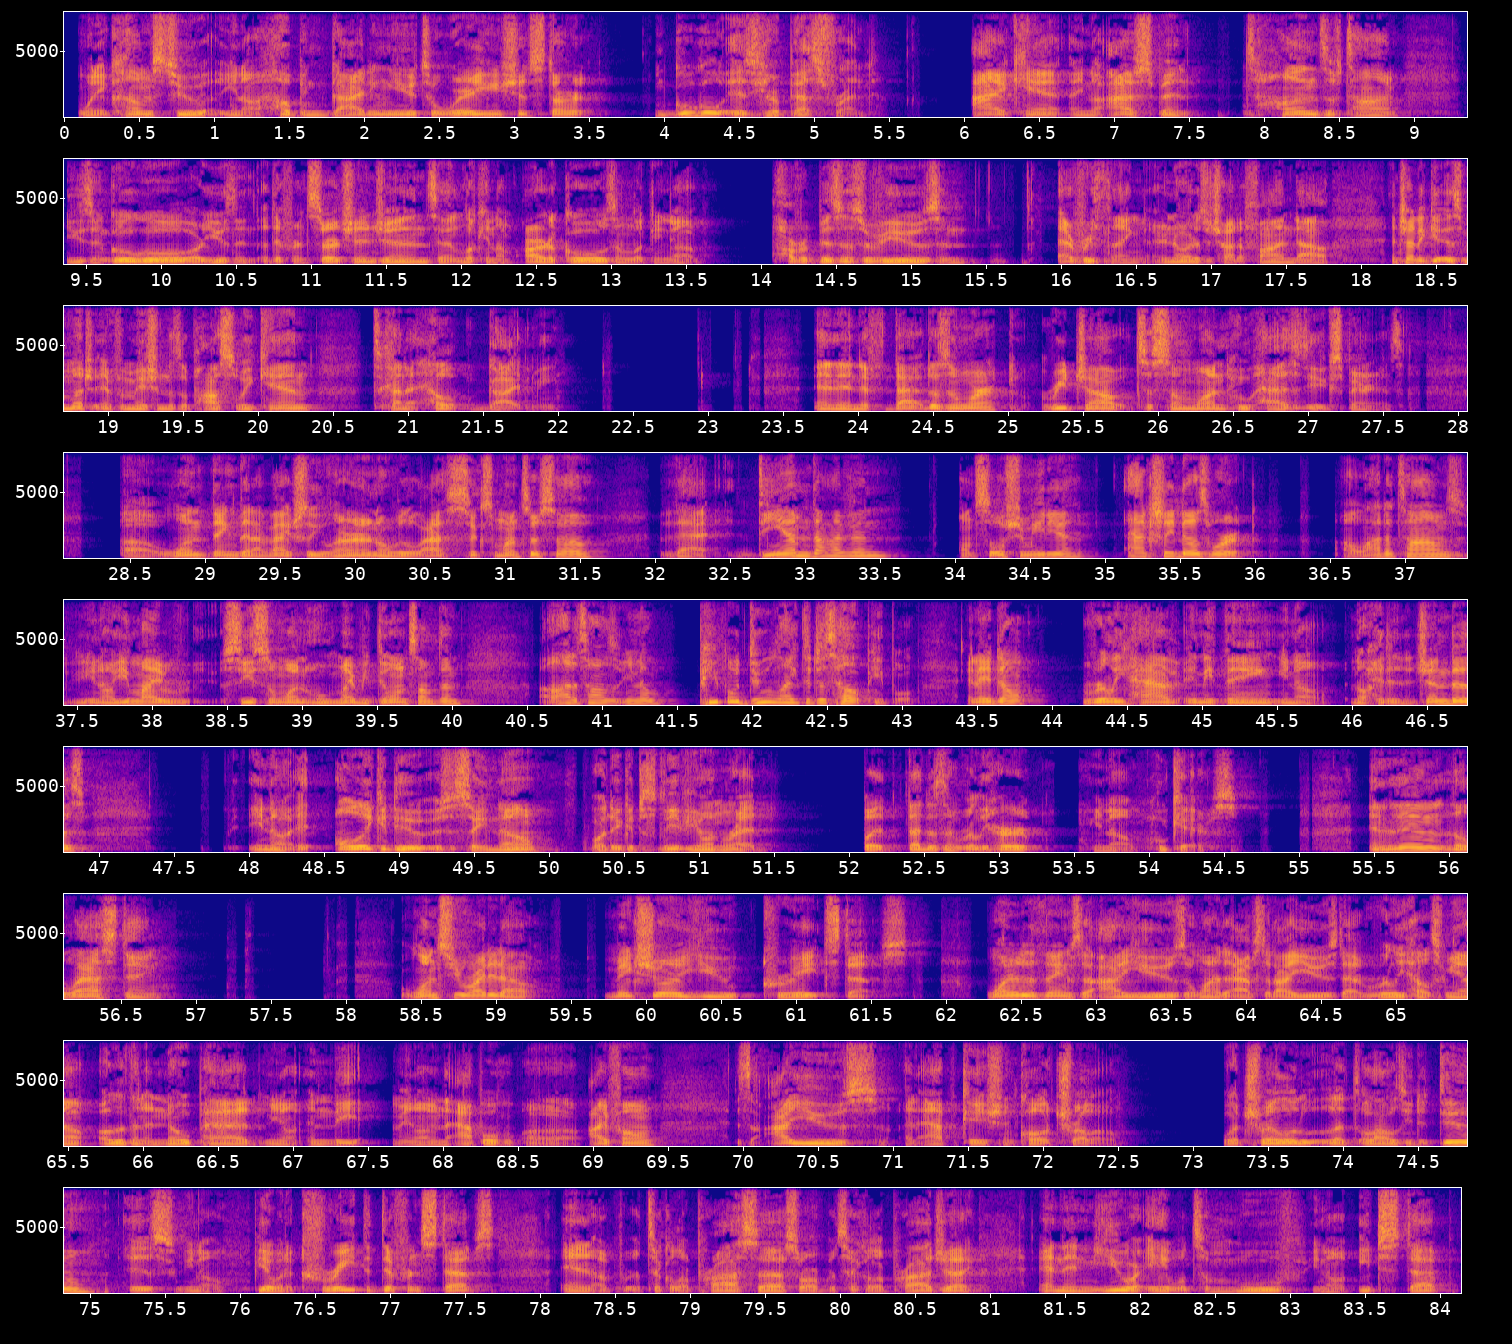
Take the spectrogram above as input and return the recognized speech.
when it comes to you know helping guiding you to where you should start, Google is your best friend. I can't, you know, I've spent tons of time using Google or using different search engines and looking up articles and looking up Harvard Business Reviews and everything in order to try to find out and try to get as much information as I possibly can to kind of help guide me. And then if that doesn't work, reach out to someone who has the experience. Uh, one thing that I've actually learned over the last six months or so that DM diving on social media actually does work. A lot of times, you know, you might see someone who might be doing something. A lot of times, you know, people do like to just help people and they don't really have anything, you know, no hidden agendas. You know, it, all they could do is just say no, or they could just leave you unread. But that doesn't really hurt. You know, who cares? And then the last thing, once you write it out, make sure you create steps. One of the things that I use, or one of the apps that I use that really helps me out, other than a notepad, you know, in the you know in the Apple uh, iPhone, is I use an application called Trello. What Trello allows you to do is, you know, be able to create the different steps in a particular process or a particular project, and then you are able to move, you know, each step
